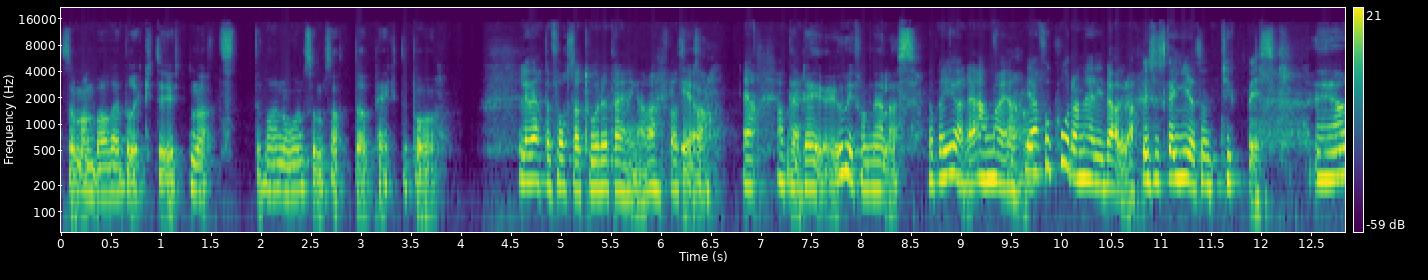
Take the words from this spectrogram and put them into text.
som man bare brukte uten at det var noen som satt og pekte på Leverte fortsatt 2D-tegninger, da? For å si Ja. sånn. Ja, okay. Men det gjør jo vi fremdeles. Dere gjør det ennå, ja. Ja. For hvordan er det i dag, da? Hvis du skal gi en sånn typisk Ja,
